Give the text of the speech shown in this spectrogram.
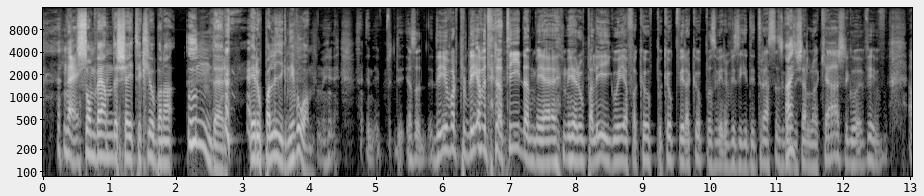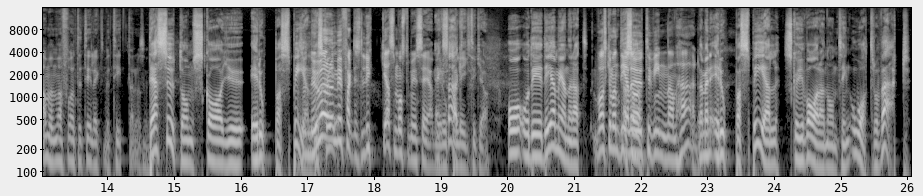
som vänder sig till klubbarna under Europa League-nivån. Alltså, det är ju vårt problemet hela tiden med, med Europa League och Uefa Cup och Cupvilla Cup och så vidare. Det finns inget intresse, så går att tjäna några cash, det går, ja, men man får inte tillräckligt med tittare och så vidare. Dessutom ska ju Europaspel, Så nu det ska, har de ju faktiskt lyckats måste man ju säga med Europa Exakt. League tycker jag. och, och det är det jag menar att Vad ska man dela Alltså- ut till vinnaren här då? nej men Europaspel ska ju vara någonting åtråvärt.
